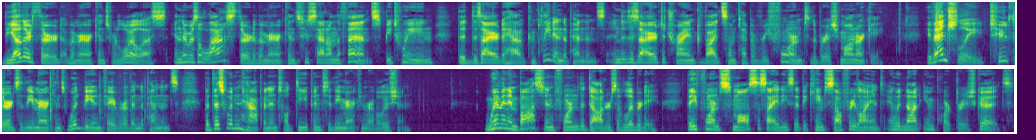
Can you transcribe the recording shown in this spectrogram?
The other third of Americans were loyalists, and there was a last third of Americans who sat on the fence between the desire to have complete independence and the desire to try and provide some type of reform to the British monarchy. Eventually, two thirds of the Americans would be in favor of independence, but this wouldn't happen until deep into the American Revolution. Women in Boston formed the Daughters of Liberty. They formed small societies that became self reliant and would not import British goods.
